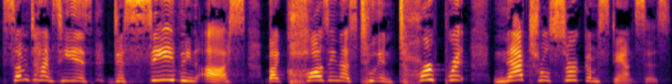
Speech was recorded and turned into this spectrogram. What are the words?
sometimes he is deceiving us by causing us to interpret natural circumstances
